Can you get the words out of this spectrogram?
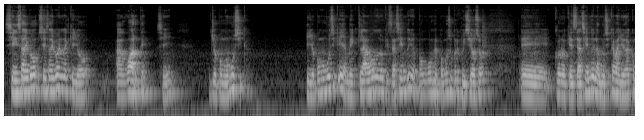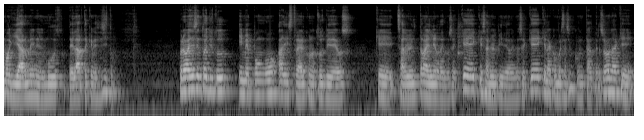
si es algo, si es algo en el que yo hago arte, ¿sí? yo pongo música. Y yo pongo música y ya me clavo en lo que estoy haciendo y me pongo, me pongo súper juicioso eh, con lo que estoy haciendo y la música me ayuda como a guiarme en el mood del arte que necesito. Pero a veces entro a YouTube y me pongo a distraer con otros videos que salió el tráiler de no sé qué, que salió el video de no sé qué, que la conversación con tal persona, que,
